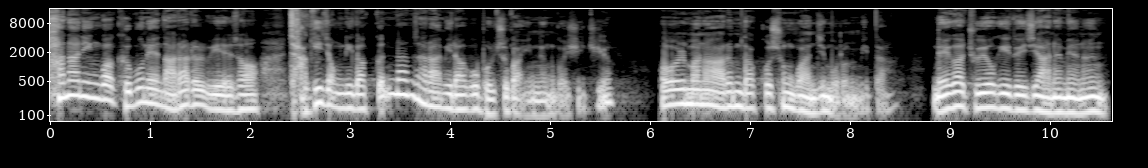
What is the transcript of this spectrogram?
하나님과 그분의 나라를 위해서 자기 정리가 끝난 사람이라고 볼 수가 있는 것이지요. 얼마나 아름답고 숭고한지 모릅니다. 내가 주역이 되지 않으면은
